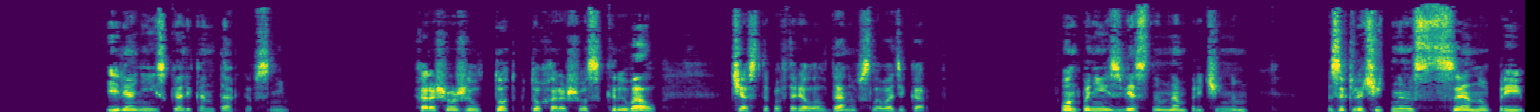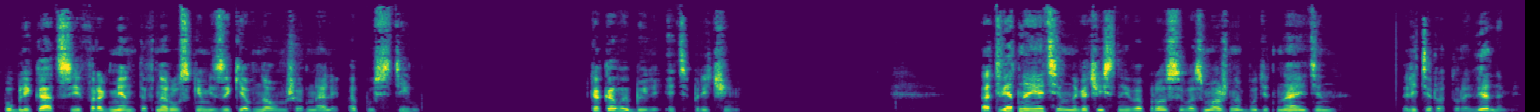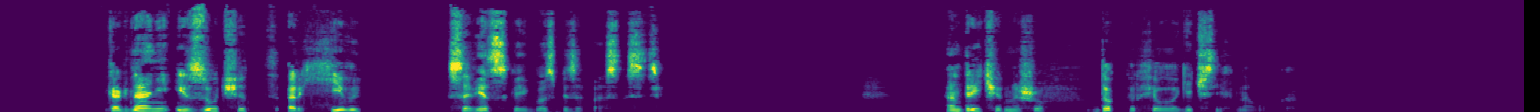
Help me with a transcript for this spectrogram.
Или они искали контактов с ним? Хорошо жил тот, кто хорошо скрывал, часто повторял Алданов слова Декарта. Он по неизвестным нам причинам заключительную сцену при публикации фрагментов на русском языке в новом журнале опустил. Каковы были эти причины? Ответ на эти многочисленные вопросы, возможно, будет найден литературоведами, когда они изучат архивы советской госбезопасности. Андрей Чернышов, доктор филологических наук.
